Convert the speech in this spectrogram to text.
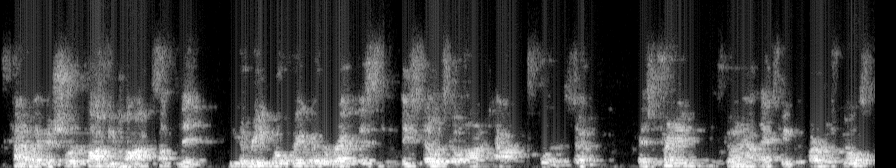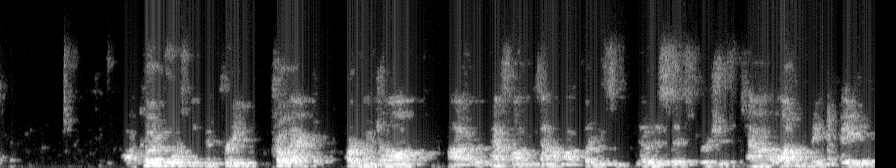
It's kind of like a short coffee talk, something that you can read real quick over breakfast and at least know what's going on in town for us. So it's printed, it's going out next week with garbage bills. Uh, code enforcement's been pretty proactive, part of my job. Uh, we passed along to town about thirty notices for issues in town, a lot of them being debated.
